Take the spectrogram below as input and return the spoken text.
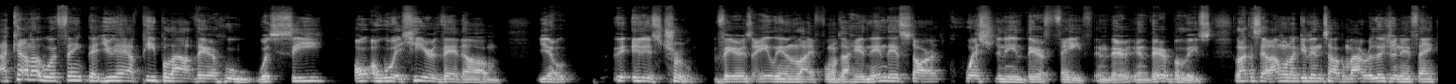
I kind of would think that you have people out there who would see or, or would hear that um you know it is true. There's alien life forms out here, and then they start questioning their faith and their and their beliefs. Like I said, I don't want to get into talking about religion or anything,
